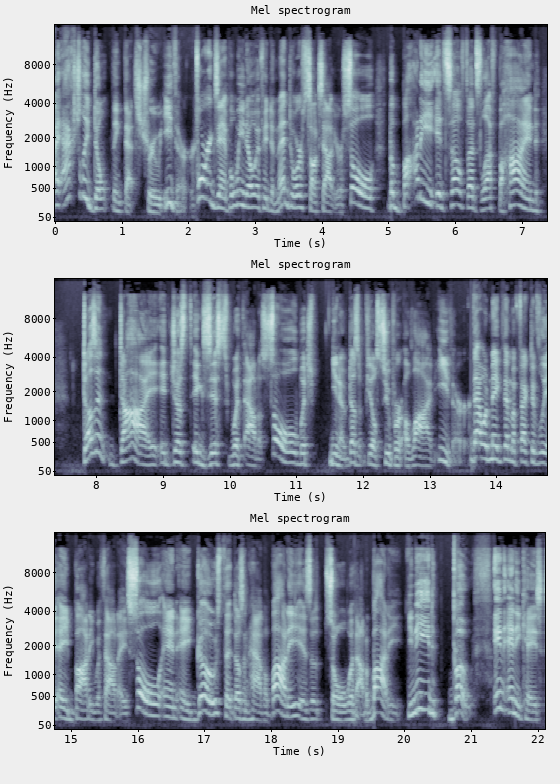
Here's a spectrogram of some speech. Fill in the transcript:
I actually don't think that's true either. For example, we know if a Dementor sucks out your soul, the body itself that's left behind doesn't die, it just exists without a soul, which you know, doesn't feel super alive either. That would make them effectively a body without a soul, and a ghost that doesn't have a body is a soul without a body. You need both. In any case,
